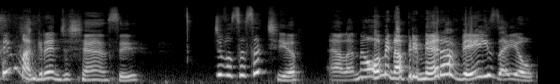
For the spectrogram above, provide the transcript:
Tem uma grande chance de você ser tia. Ela, não, homem, na primeira vez. Aí eu.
